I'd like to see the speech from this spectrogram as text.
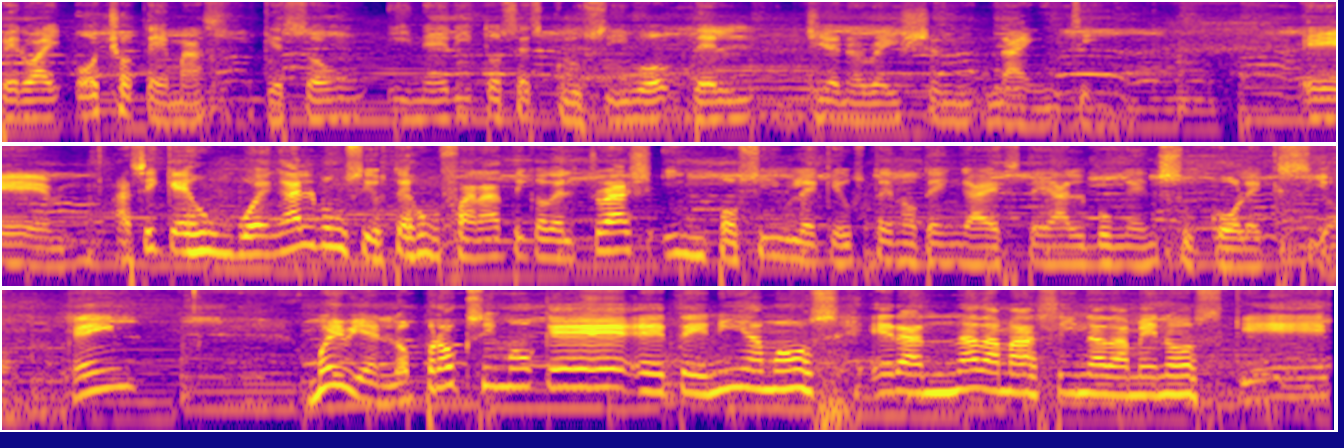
pero hay ocho temas que son inéditos exclusivos del Generation 19. Eh, así que es un buen álbum. Si usted es un fanático del trash, imposible que usted no tenga este álbum en su colección. Muy bien, lo próximo que eh, teníamos era nada más y nada menos que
